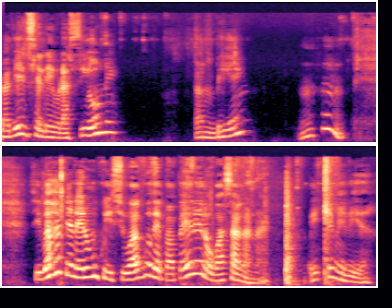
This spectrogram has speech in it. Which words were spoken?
va a haber celebraciones también. Si vas a tener un juicio o algo de papeles, lo vas a ganar. ¿Oíste, mi vida?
